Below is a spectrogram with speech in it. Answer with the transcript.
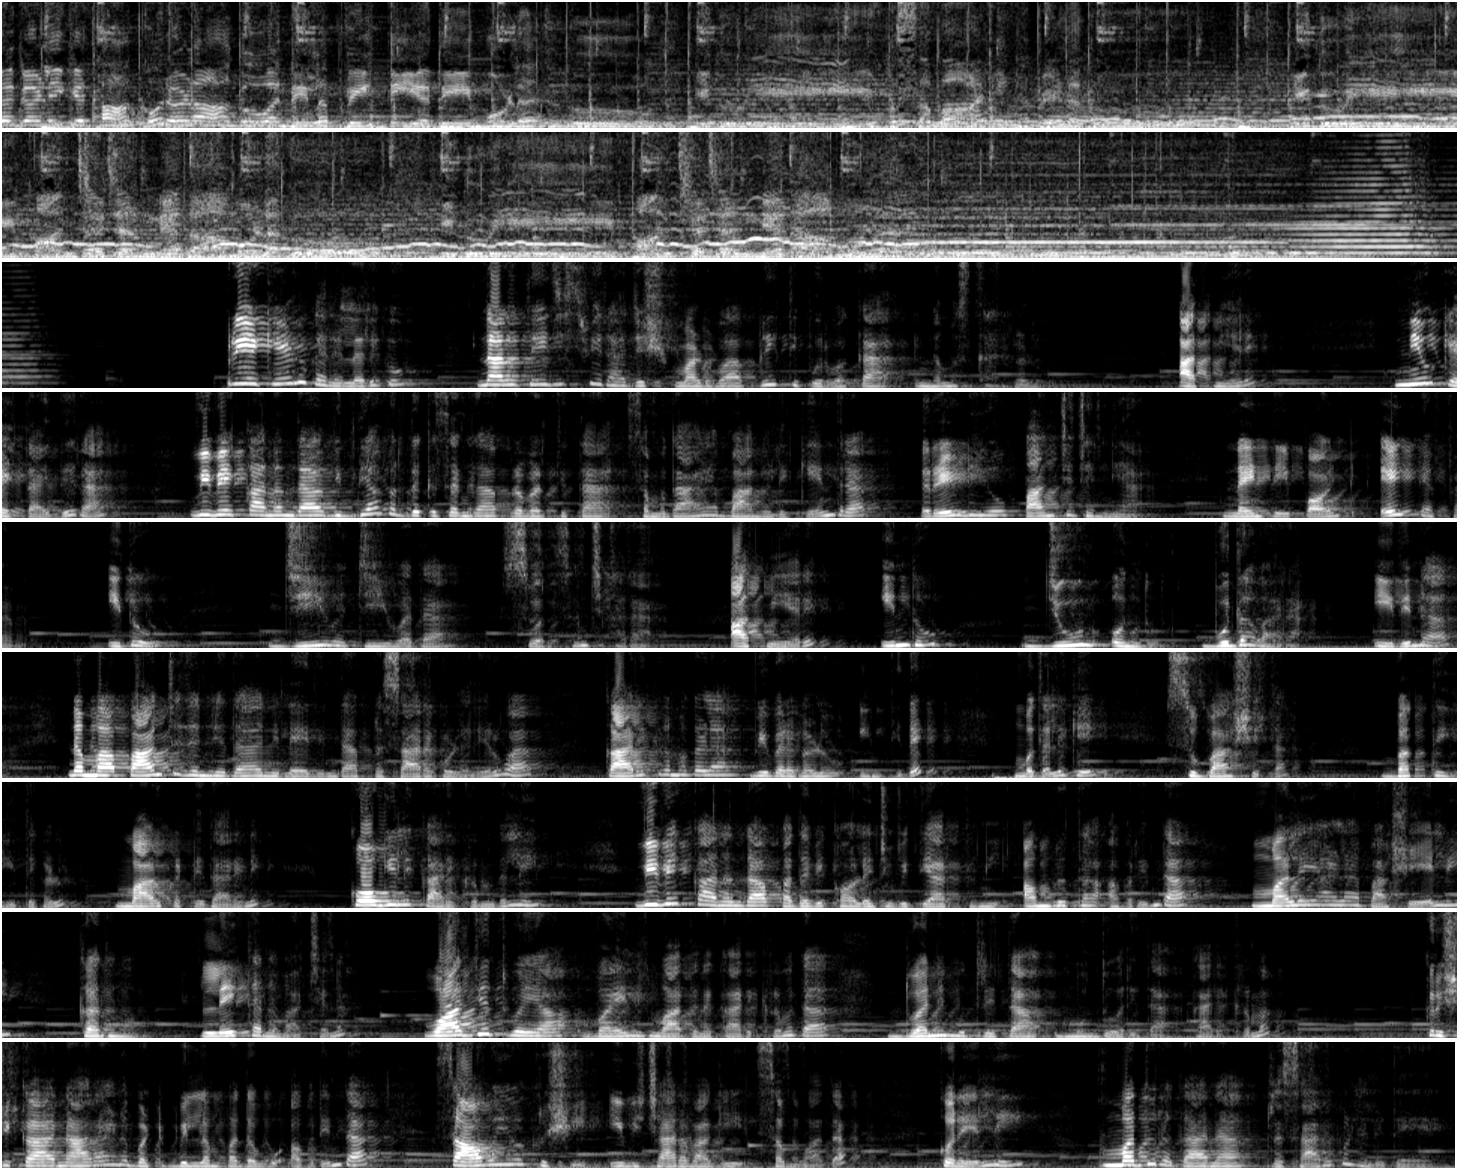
ದುಃಖಗಳಿಗೆ ತಾಕೊರಳಾಗುವ ನೆಲ ಪ್ರೀತಿಯದಿ ಮೊಳಗು. ಇದುವೇ ಹೊಸ ಬಾಣಿನ ಬೆಳಗು. ಇದುವೇ ಪಾಂಚಜನ್ಯದ ಮೊಳಗು. ಇದುವೇ ಪಾಂಚಜನ್ಯದ ಮೊಳಗು. ಪ್ರಿಯ ಕೇಳುಗರೆಲ್ಲರಿಗೂ ನಾನು ತೇಜಸ್ವಿ ರಾಜೇಶ್ ಮಾಡುವ ಪ್ರೀತಿಪೂರ್ವಕ ನಮಸ್ಕಾರಗಳು. ಆತ್ಮೀಯರೇ ನೀವು ಕೇಳ್ತಾ ಇದ್ದೀರಾ? ವಿವೇಕಾನಂದ ವಿದ್ಯಾವರ್ಧಕ ಸಂಘ ಪ್ರವರ್ತಿತ ಸಮುದಾಯ ಬಾನುಲಿ ಕೇಂದ್ರ radio Panchajanya ninety point eight ಇದು ಜೀವ ಜೀವದ ಸ್ವರ ಸಂಚಾರ ಆತ್ಮೀಯರೇ, ಇಂದು ಜೂನ್ ಒಂದು, ಬುಧವಾರ. ಈ ದಿನ ನಮ್ಮ ಪಾಂಚಜನ್ಯದ ನಿಲಯದಿಂದ ಪ್ರಸಾರಗೊಳ್ಳಲಿರುವ ಕಾರ್ಯಕ್ರಮಗಳ ವಿವರಗಳು ಇಂತಿದೆ. ಮೊದಲಿಗೆ ಸುಭಾಷಿತ. ಭಕ್ತಿಗೀತೆಗಳು ಮಾರುಕಟ್ಟೆದಾರಣೆ ಕೋಗಿಲೆ ಕಾರ್ಯಕ್ರಮದಲ್ಲಿ ವಿವೇಕಾನಂದ ಪದವಿ ಕಾಲೇಜು ವಿದ್ಯಾರ್ಥಿನಿ ಅಮೃತ ಅವರಿಂದ ಮಲಯಾಳ ಭಾಷೆಯಲ್ಲಿ ಕರ್ಮ, ಲೇಖನ ವಾಚನ, ವಾದ್ಯದ್ವಯ, ವಯಲಿನ್ ವಾದನ ಕಾರ್ಯಕ್ರಮದ ಧ್ವನಿಮುದ್ರಿತ ಮುಂದುವರಿದ ಕಾರ್ಯಕ್ರಮ, ಕೃಷಿಕ ನಾರಾಯಣ ಭಟ್ ಬಿಲ್ಲಂಪದವು ಅವರಿಂದ ಸಾವಯವ ಕೃಷಿ ಈ ವಿಚಾರವಾಗಿ ಸಂವಾದ, ಕೊನೆಯಲ್ಲಿ ಮಧುರಗಾನ ಪ್ರಸಾರಗೊಳ್ಳಲಿದೆ.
